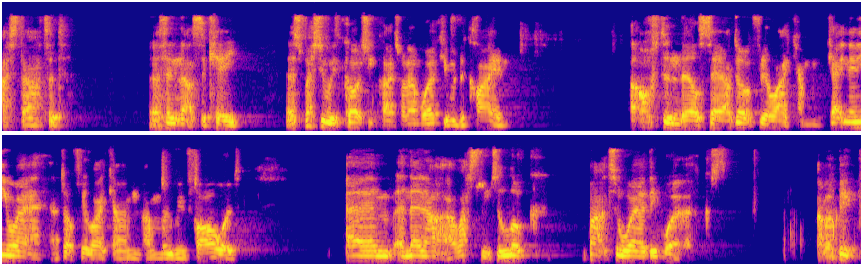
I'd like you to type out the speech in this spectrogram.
I started. And I think that's the key. And especially with coaching clients, when I'm working with a client, often they'll say, I don't feel like I'm getting anywhere. I don't feel like I'm, I'm moving forward. Um, and then I'll ask them to look back to where they were. I'm a big,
